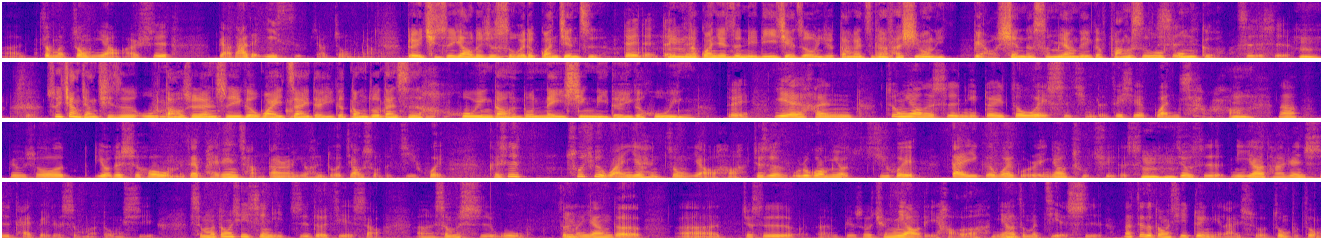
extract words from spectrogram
呃这么重要，而是表达的意思比较重要。对，其实要的就是所谓的关键字。对对对嗯，对那关键字你理解之后，你就大概知道他希望你表现的什么样的一个方式或风格。是是嗯是，所以这样讲，其实舞蹈虽然是一个外在的一个动作，但是呼应到很多内心里的一个呼应。对，也很重要的是你对周围事情的这些观察哈。嗯那比如说，有的时候我们在排练场当然有很多交手的机会，可是出去玩也很重要哈，就是如果我们有机会带一个外国人要出去的时候，就是你要他认识台北的什么东西，什么东西是你值得介绍啊？什么食物，怎么样的呃，就是呃，比如说去庙里好了，你要怎么解释？那这个东西对你来说重不重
